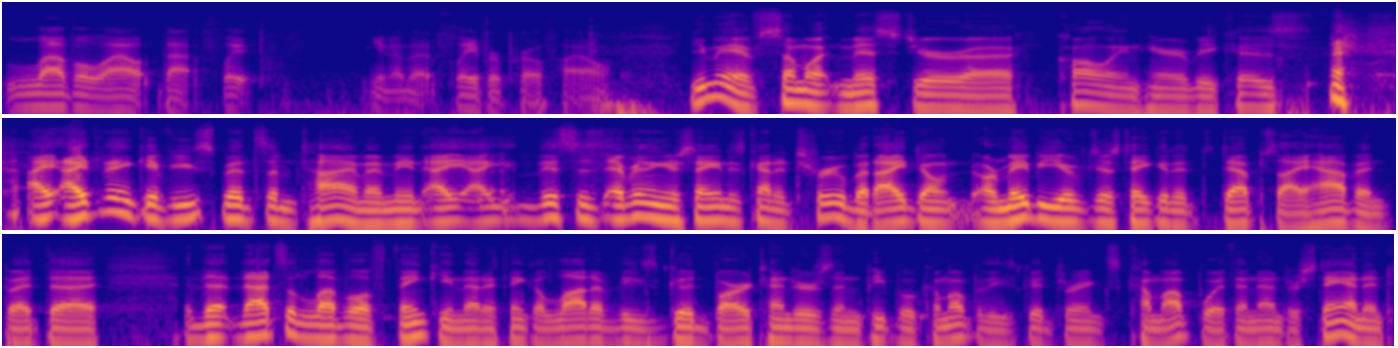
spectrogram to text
level out that flavor you know that flavor profile. You may have somewhat missed your uh, calling here because I, I think if you spent some time, I mean, I, I this is everything you're saying is kind of true, but I don't, or maybe you've just taken it to depths I haven't. But uh, that that's a level of thinking that I think a lot of these good bartenders and people who come up with these good drinks come up with and understand. And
